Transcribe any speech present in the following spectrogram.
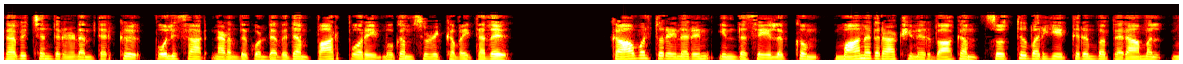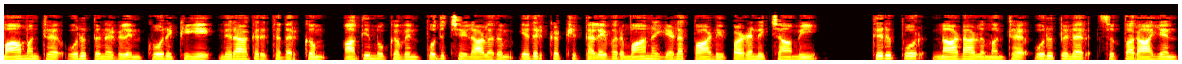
ரவிச்சந்திரனிடம் தெற்கு போலீசார் நடந்து கொண்ட விதம் பார்ப்போரை முகம் சுழிக்க வைத்தது. காவல்துறையினரின் இந்த செயலுக்கும் மாநகராட்சி நிர்வாகம் சொத்து வரியை திரும்பப் பெறாமல் மாமன்ற உறுப்பினர்களின் கோரிக்கையை நிராகரித்ததற்கும் அதிமுகவின் பொதுச் செயலாளரும் எதிர்க்கட்சித் தலைவருமான எடப்பாடி பழனிசாமி திருப்பூர் நாடாளுமன்ற உறுப்பினர் சுப்பராயன்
